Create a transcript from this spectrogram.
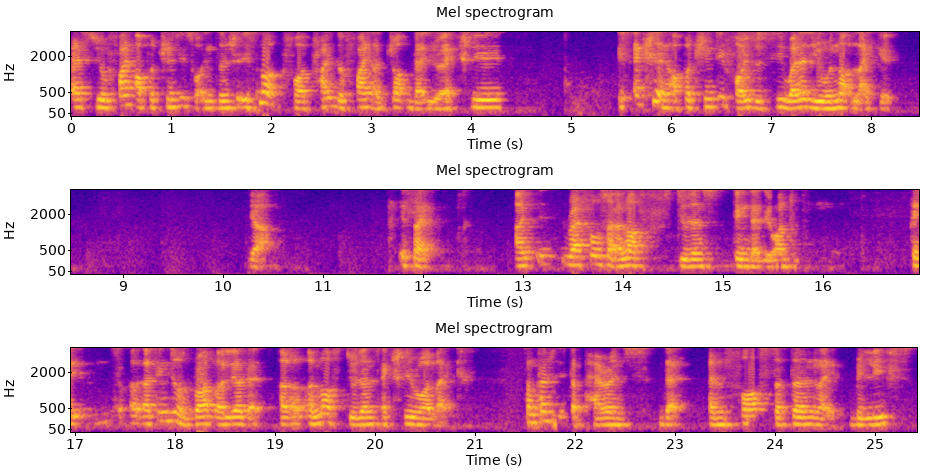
As you find opportunities for internship, it's not for trying to find a job that you actually. It's actually an opportunity for you to see whether you will not like it. Yeah. It's like, I Raffles. Right, a lot of students think that they want to. I think this was brought up earlier that a, a lot of students actually were like sometimes it's the parents that enforce certain like beliefs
